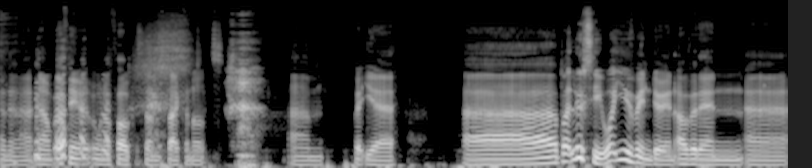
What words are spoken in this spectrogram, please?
And then I, now I think I want to focus on Psychonauts. Um, but yeah. Uh, but Lucy, what you've been doing other than uh,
